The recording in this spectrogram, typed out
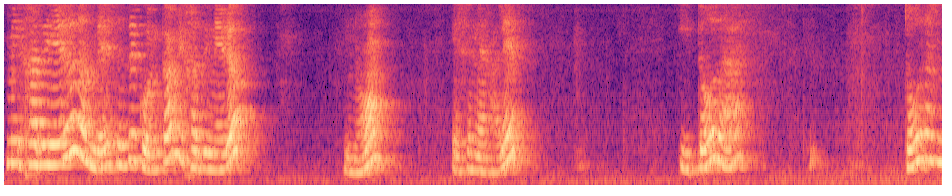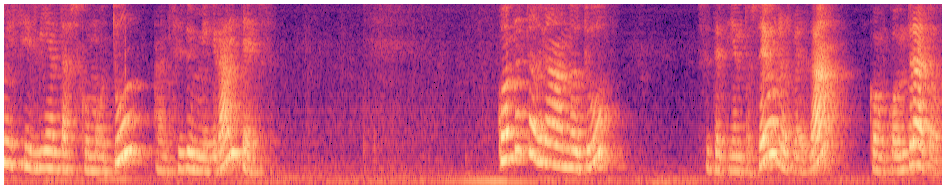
¿Mi jardinero dónde es? ¿Es de Cuenca, mi jardinero? No, es senegalés. Y todas, todas mis sirvientas como tú han sido inmigrantes. ¿Cuánto estás ganando tú? 700 euros, ¿verdad? Con contrato.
